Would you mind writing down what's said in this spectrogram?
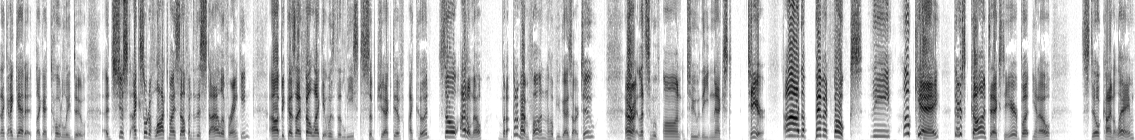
like, I get it. Like, I totally do. It's just, I sort of locked myself into this style of ranking uh, because I felt like it was the least subjective I could. So, I don't know. But, but I'm having fun. I hope you guys are too. All right, let's move on to the next tier. Ah, the pivot, folks. The, okay, there's context here, but, you know, still kind of lame.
